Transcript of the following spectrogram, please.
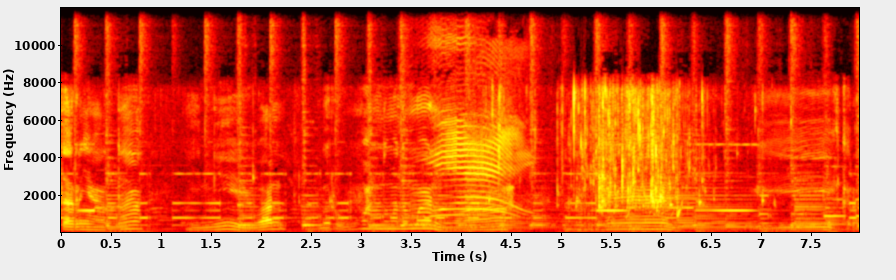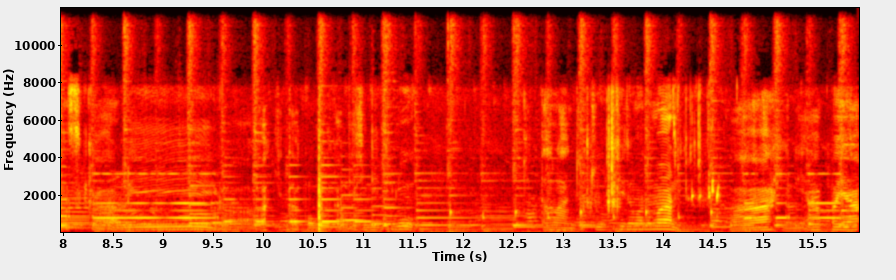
ternyata ini hewan beruang teman-teman. Wah, keren. Wih, keren sekali. Wah, kita kumpulkan di sini dulu. Kita lanjut cuci teman-teman. Wah, ini apa ya?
